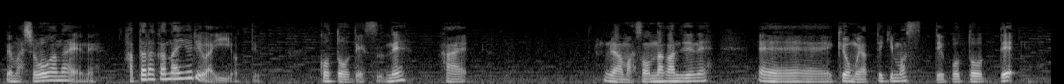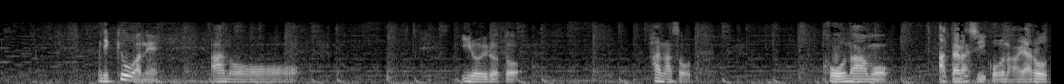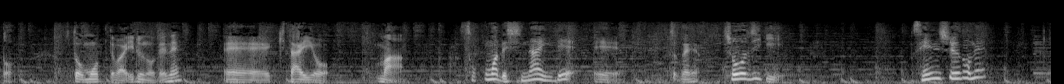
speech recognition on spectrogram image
で、まあしょうがないよね。働かないよりはいいよっていうことですね。はい。ではまあそんな感じでね、えー、今日もやっていきますっていうことで、で、今日はね、あのー、いろいろと話そうと。コーナーも、新しいコーナーをやろうと、ちょっと思ってはいるのでね、えー、期待を、まあ、そこまでしないで、えー、ちょっとね、正直、先週のね、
